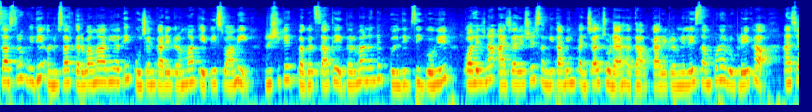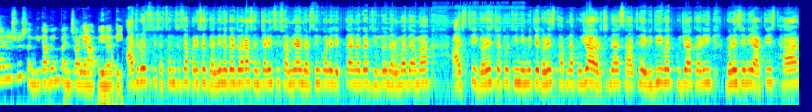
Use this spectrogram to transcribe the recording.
શાસ્ત્રોક વિધિ અનુસાર કરવામાં આવી હતી. પૂજન કાર્યક્રમમાં કેપી સ્વામી ઋષિકેશ ભગત સાથે ધર્માનંદ કુલદીપસિંહ ગોહિલ કોલેજના આચાર્ય શ્રી સંગીતાબેન પંચાલ જોડાયા હતા. કાર્યક્રમને લઈ સંપૂર્ણ રૂપરેખા આચાર્ય શ્રી સંગીતાબેન પંચાલે આપી હતી. આજ રોજ શ્રી સત્સંગ શિક્ષા પરિષદ ગાંધીનગર દ્વારા સંચાલિત શ્રી સ્વામિનારાયણ નર્સિંગ કોલેજ, એકતાનગર જિલ્લો નર્મદામાં આજથી ગણેશ ચતુર્થી નિમિત્તે ગણેશ સ્થાપના પૂજા અર્ચના સાથે વિધિવત પૂજા કરી ગણેશજીની આરતી, સ્થાળ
